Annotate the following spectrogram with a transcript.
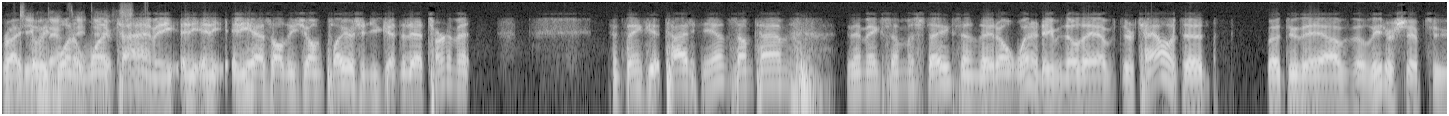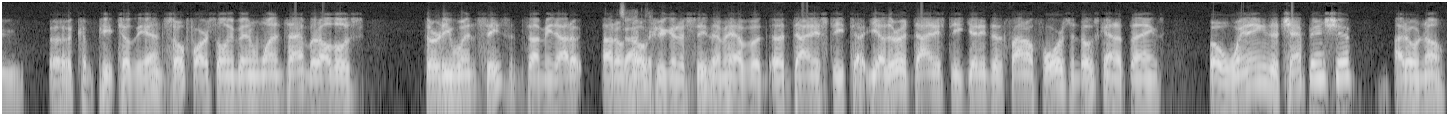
Right. Team so he's won it one Davis. time, and he, and he and he and he has all these young players, and you get to that tournament, and things get tight at the end. Sometimes they make some mistakes, and they don't win it, even though they have they're talented. But do they have the leadership to uh, compete till the end? So far, it's only been one time, but all those 30 win seasons. I mean, I don't, I don't know if you're going to see them have a, a dynasty. T- yeah, they're a dynasty getting to the Final Fours and those kind of things, but winning the championship, I don't know.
